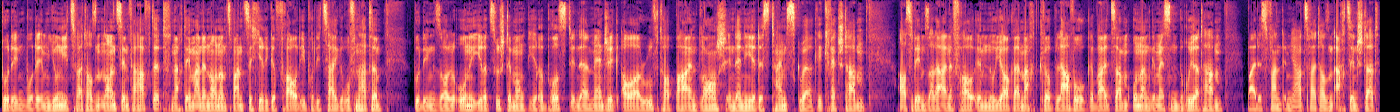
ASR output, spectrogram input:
Gooding wurde im Juni 2019 verhaftet, nachdem eine 29-jährige Frau die Polizei gerufen hatte. Gooding soll ohne ihre Zustimmung ihre Brust in der Magic Hour Rooftop Bar in Blanche in der Nähe des Times Square gequetscht haben. Außerdem soll er eine Frau im New Yorker Nachtclub Lavo gewaltsam unangemessen berührt haben. Beides fand im Jahr 2018 statt.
